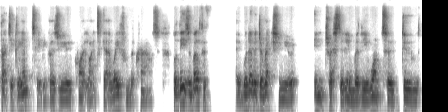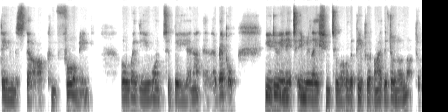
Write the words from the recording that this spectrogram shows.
practically empty because you quite like to get away from the crowds. But these are both, whatever direction you're interested in, whether you want to do things that are conforming or whether you want to be an, a rebel, you're doing it in relation to what other people have either done or not done.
